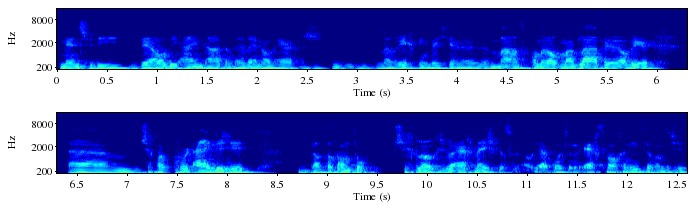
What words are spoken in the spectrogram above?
mensen die wel die einddatum hebben. En dan ergens nou, richting dat je een maand of anderhalf maand later alweer um, zeg maar voor het einde zit. Dat dat dan toch psychologisch wel ergens meespeelt. Oh ja, ik moet er echt van genieten. Want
